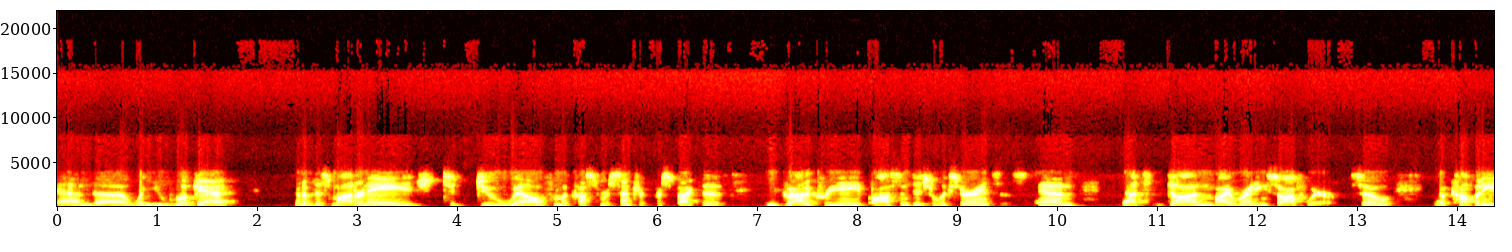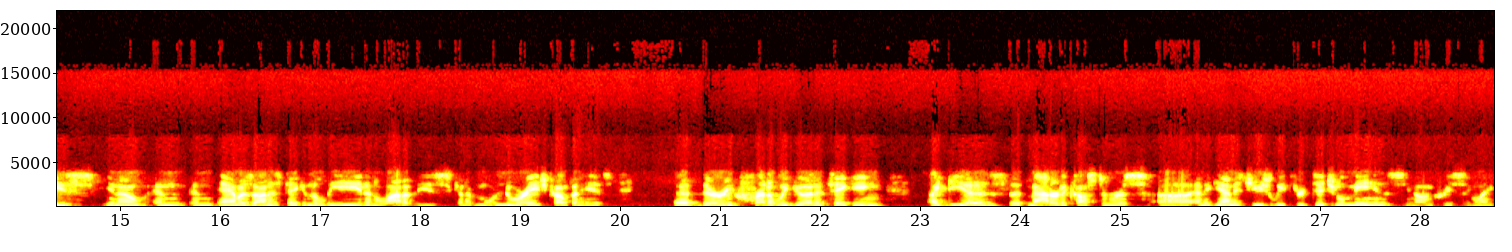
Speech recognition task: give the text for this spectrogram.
and uh, when you look at kind of this modern age, to do well from a customer centric perspective, you've got to create awesome digital experiences. And that's done by writing software. So you know, companies, you know, and, and Amazon has taken the lead and a lot of these kind of more newer age companies, uh, they're incredibly good at taking ideas that matter to customers. Uh, and again, it's usually through digital means, you know, increasingly,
